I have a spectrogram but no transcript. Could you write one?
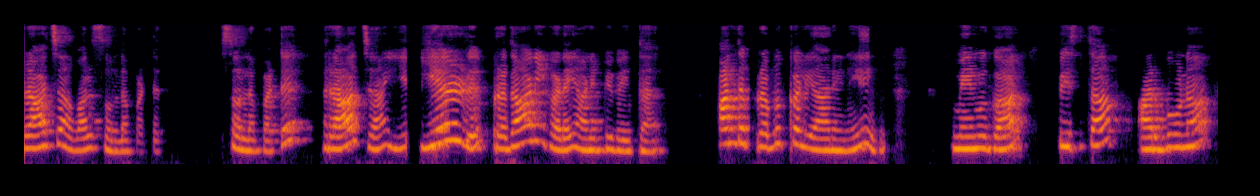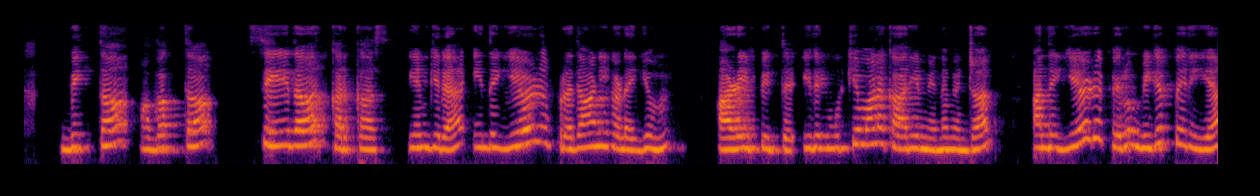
ராஜாவால் சொல்லப்பட்டது. சொல்லப்பட்டு ராஜா ஏழு பிரதானிகளை அனுப்பி வைத்தார். அந்த பிரபுக்கள் யாரெனில் மெமுகான் பிஸ்தா அர்போனா பிக்தா அபக்தா சேதார் கர்காஸ் என்கிற இந்த ஏழு பிரதானிகளையும் அழைப்பித்து இதில் முக்கியமான காரியம் என்னவென்றால் அந்த ஏழு பேரும் மிகப்பெரிய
